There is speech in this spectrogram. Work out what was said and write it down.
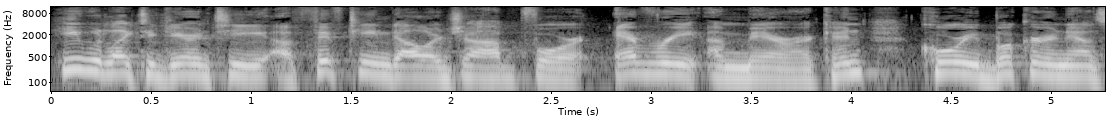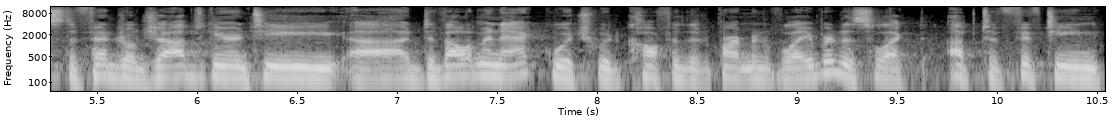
he would like to guarantee a $15 job for every American. Cory Booker announced the Federal Jobs Guarantee uh, Development Act, which would call for the Department of Labor to select up to 15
